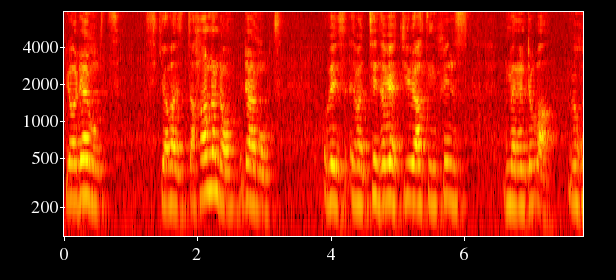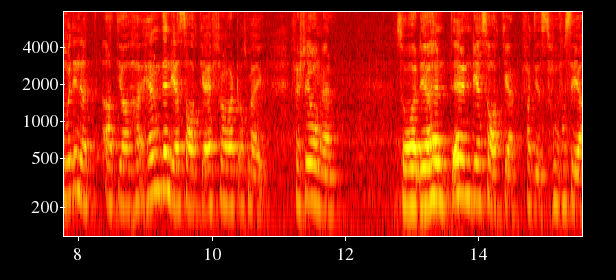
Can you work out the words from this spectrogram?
jag däremot ska jag faktiskt ta hand om dem däremot. Och vi, Tindra vet ju att allting finns. Men ändå. Men hon vet inte att, att jag har hänt en del saker efter att ha varit hos mig första gången. Så det har hänt en del saker faktiskt. Hon får se.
